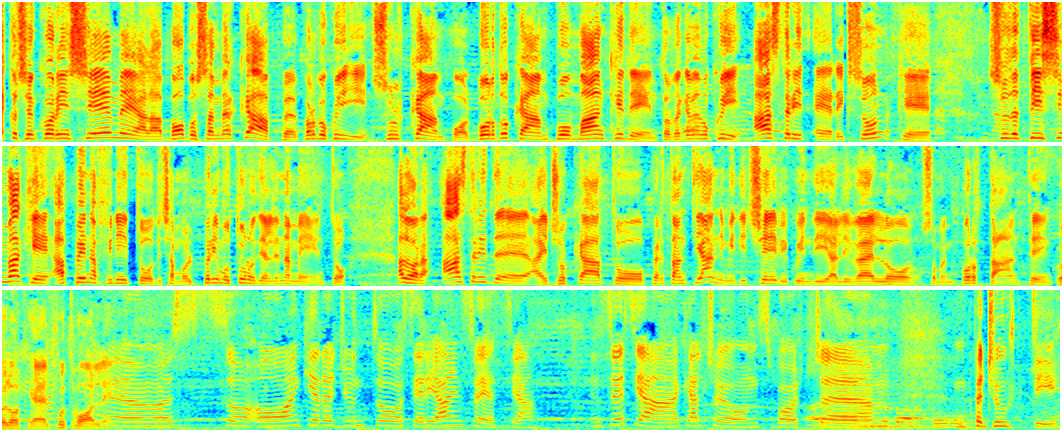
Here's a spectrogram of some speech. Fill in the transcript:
Eccoci ancora insieme alla Bobo Summer Cup, proprio qui sul campo, al bordo campo, ma anche dentro, perché abbiamo qui Astrid Eriksson che sudatissima che ha appena finito diciamo, il primo turno di allenamento. Allora, Astrid, eh, hai giocato per tanti anni, mi dicevi, quindi a livello insomma, importante in quello che è il football. Eh, ho anche raggiunto Serie A in Svezia. In Svezia calcio è un sport ehm, per tutti,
